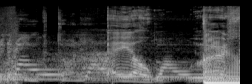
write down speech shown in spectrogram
Ayo, mercy.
